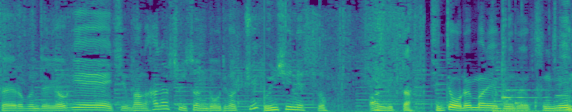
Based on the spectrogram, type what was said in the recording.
자 여러분들 여기에 지금 방금 하늘수 있었는데 어디 갔지? 은신했어. 아 여기 있다. 진짜 오랜만에 보는 국민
